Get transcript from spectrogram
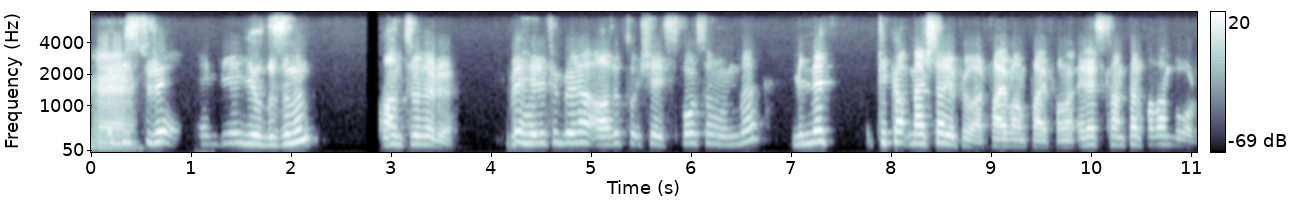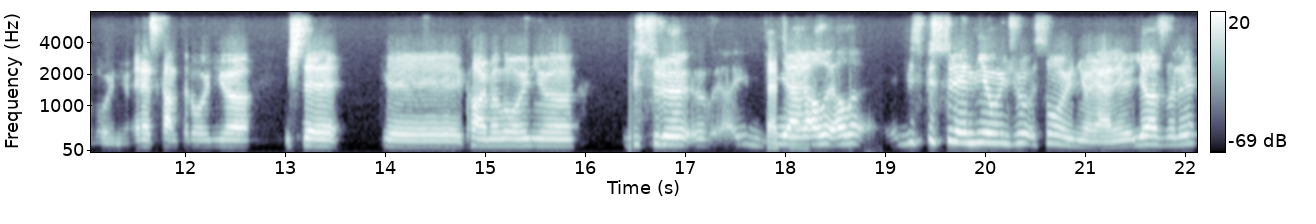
Ve He. bir süre NBA yıldızının antrenörü. Ve herifin böyle adı şey spor salonunda millet pick-up maçlar yapıyorlar. 5 on 5 falan. Enes Kanter falan da orada oynuyor. Enes Kanter oynuyor. İşte e, Carmelo oynuyor. Bir sürü evet, yani al, al, bir, bir sürü NBA oyuncusu oynuyor yani. Yazları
